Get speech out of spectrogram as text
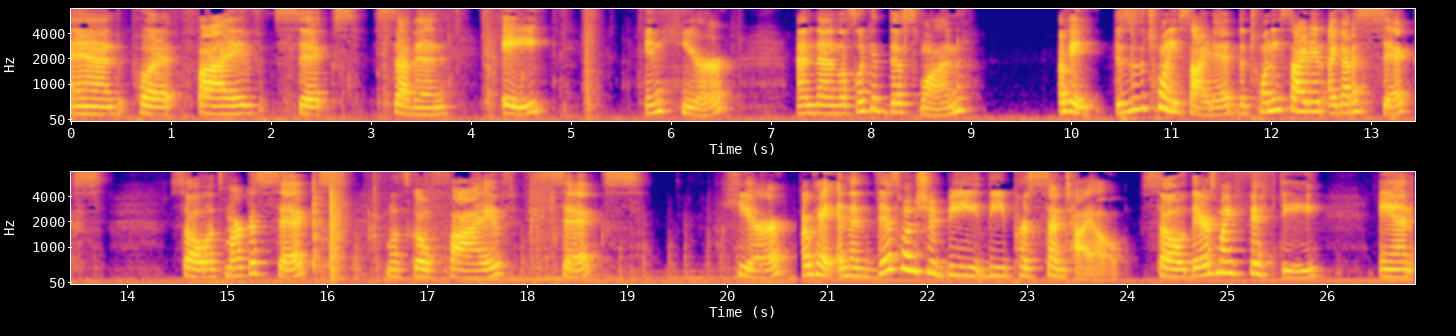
And put 5, 6, 7, 8 in here. And then let's look at this one. Okay, this is a 20 sided. The 20 sided, I got a six. So let's mark a six. Let's go five, six here. Okay, and then this one should be the percentile. So there's my 50 and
